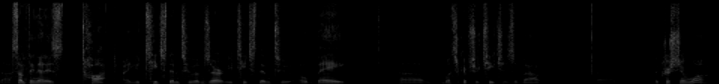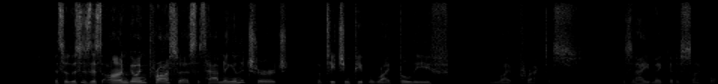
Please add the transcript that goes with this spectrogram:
uh, something that is taught, right? You teach them to observe, you teach them to obey uh, what Scripture teaches about um, the Christian walk. And so this is this ongoing process that's happening in the church of teaching people right belief and right practice. This is how you make a disciple.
